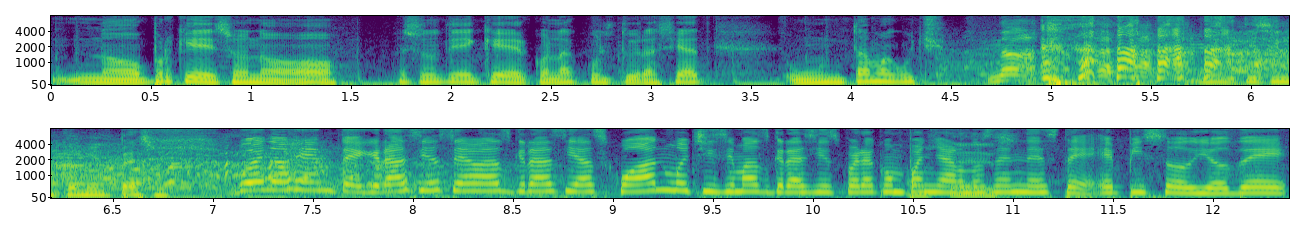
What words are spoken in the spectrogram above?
No, porque eso no. Eso no tiene que ver con la cultura asiática. Un Tamaguchi. No. 25 mil pesos. Bueno, gente, gracias Sebas, gracias Juan, muchísimas gracias por acompañarnos ustedes. en este episodio de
